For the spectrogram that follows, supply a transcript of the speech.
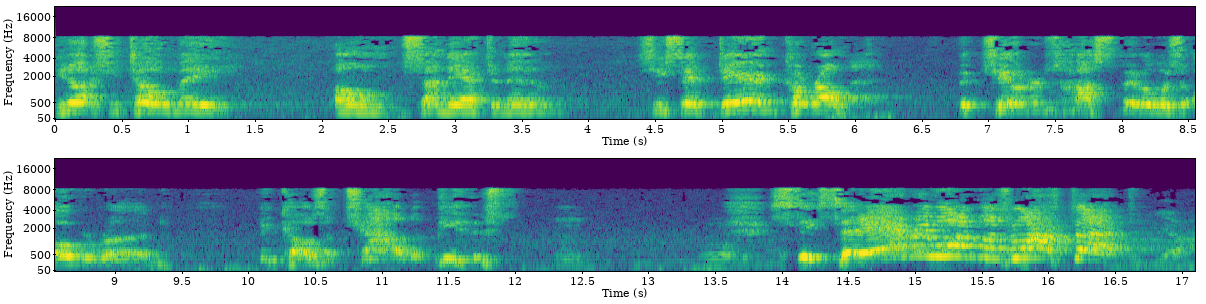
You know what she told me on Sunday afternoon? She said, during Corona, the Children's Hospital was overrun because of child abuse. Mm. She said everyone was locked up. Yeah.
